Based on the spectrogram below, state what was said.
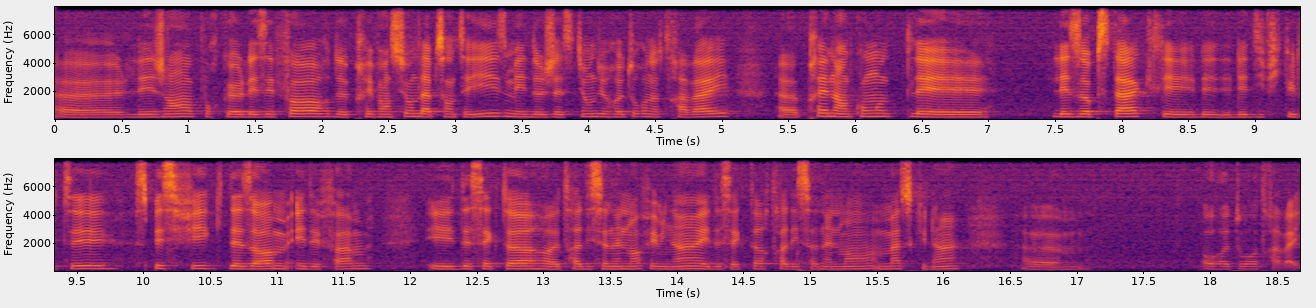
euh, les gens pour que les efforts de prévention de l'absentéisme et de gestion du retour au travail euh, prennent en compte les, les obstacles les, difficultés spécifiques des hommes et des femmes et des secteurs traditionnellement féminins et des secteurs traditionnellement masculins au retour au travail.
